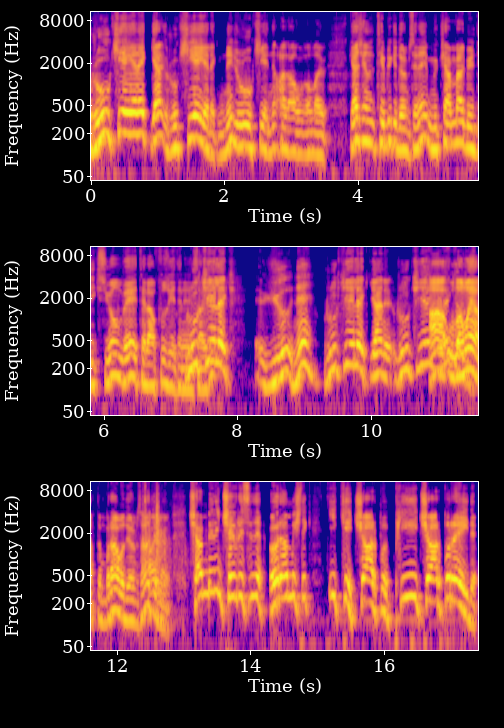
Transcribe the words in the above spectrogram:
Rukiye Yelek gel Rukiye Yelek ne Rukiye ne Allah Allah. Gerçekten tebrik ediyorum seni. Mükemmel bir diksiyon ve telaffuz yeteneğine Rukiye sahip. Yelek. Yu ne? Rukiye Yelek. Yani Rukiye Aa Yelek. ulama yaptım. Bravo diyorum sana. Tebrik Aynen. ederim. Çemberin çevresini öğrenmiştik. 2 çarpı pi çarpı r'ydi.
